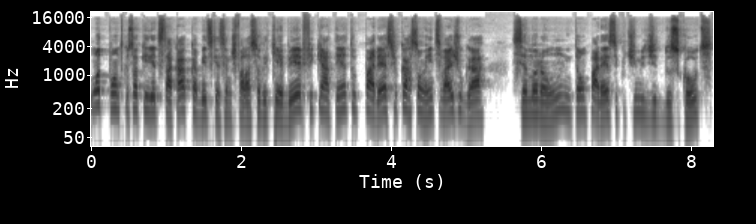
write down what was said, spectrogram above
Um outro ponto que eu só queria destacar, acabei esquecendo de falar sobre QB, fiquem atentos, parece que o Carson Wentz vai jogar semana 1, então parece que o time de, dos Colts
